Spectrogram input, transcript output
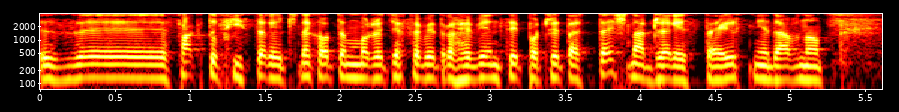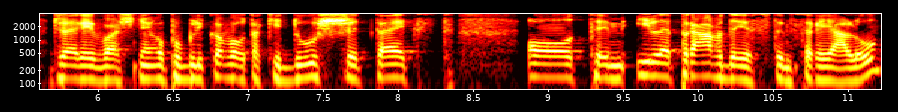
z faktów historycznych. O tym możecie sobie trochę więcej poczytać też na Jerry Tales. Niedawno Jerry właśnie opublikował taki dłuższy tekst o tym, ile prawdy jest w tym serialu.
